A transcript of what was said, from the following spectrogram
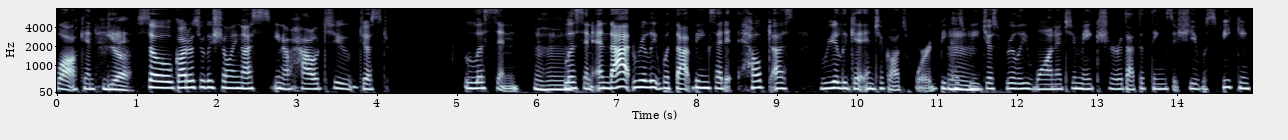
flock. And Yeah. so God was really showing us, you know, how to just listen, Mm-hmm. listen, and that really, with that being said, it helped us really get into God's word because we Mm. just really wanted to make sure that the things that she was speaking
